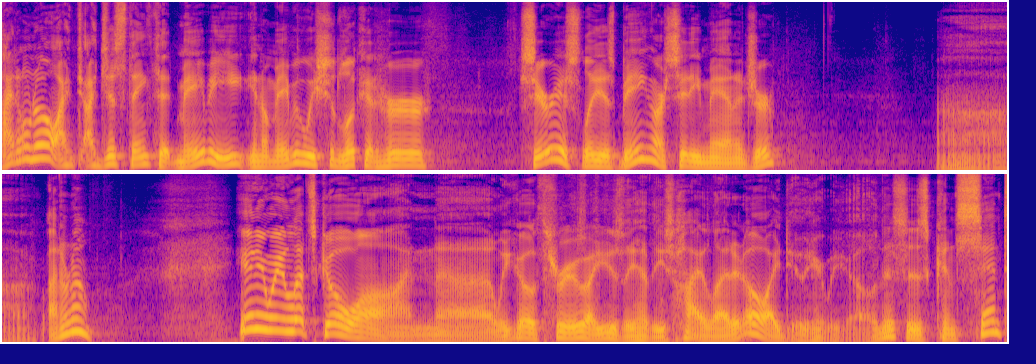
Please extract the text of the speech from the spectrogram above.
I don't know. I, I just think that maybe, you know, maybe we should look at her seriously as being our city manager. Uh, I don't know. Anyway, let's go on. Uh, we go through. I usually have these highlighted. Oh, I do. Here we go. This is consent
